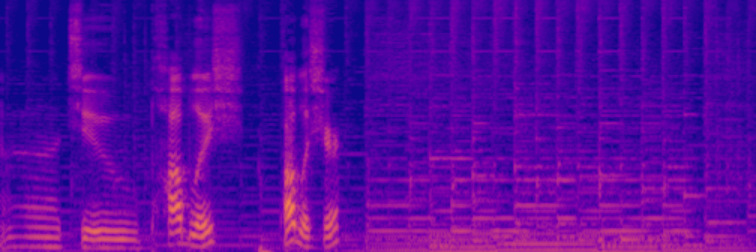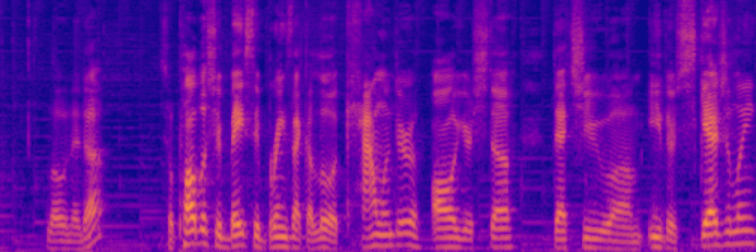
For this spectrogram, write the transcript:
uh, to publish publisher loading it up. So Publisher basically brings like a little calendar of all your stuff that you um, either scheduling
